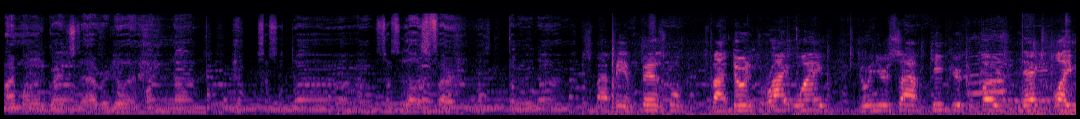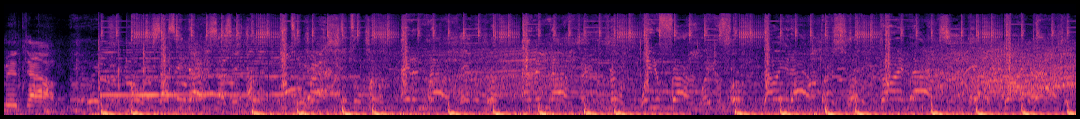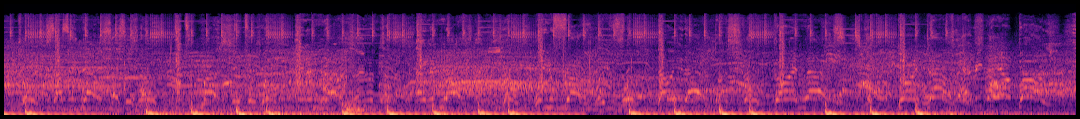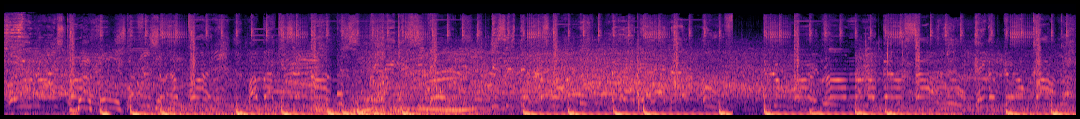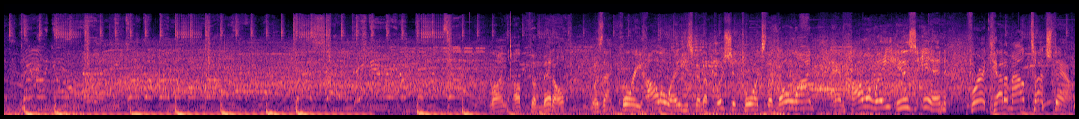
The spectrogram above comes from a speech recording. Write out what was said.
I'm one of the greatest to ever do it. Lucifer. It's about being physical. It's about doing it the right way, doing your side. Keep your composure. Next play mentality. Run up the middle. Was that Corey Holloway? He's going to push it towards the goal line, and Holloway is in for a out touchdown.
